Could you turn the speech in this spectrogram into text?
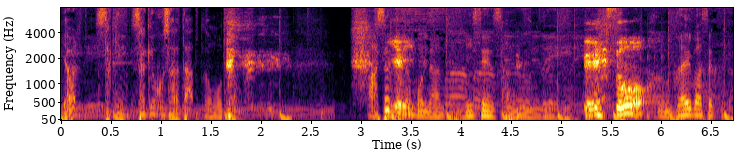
やばい。先に先起こされたとか思って。焦ってた。もんねあの時2003年で。え、そう。んだいぶ焦ってた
